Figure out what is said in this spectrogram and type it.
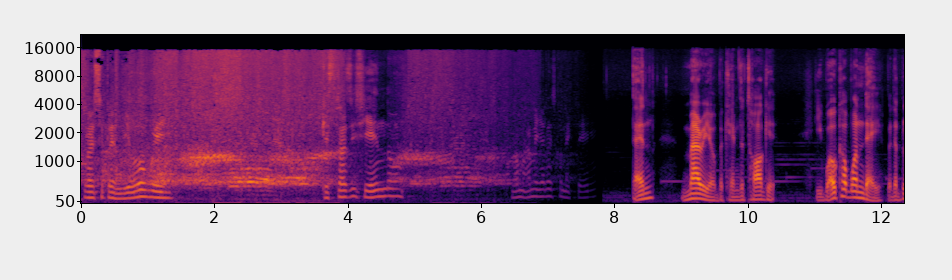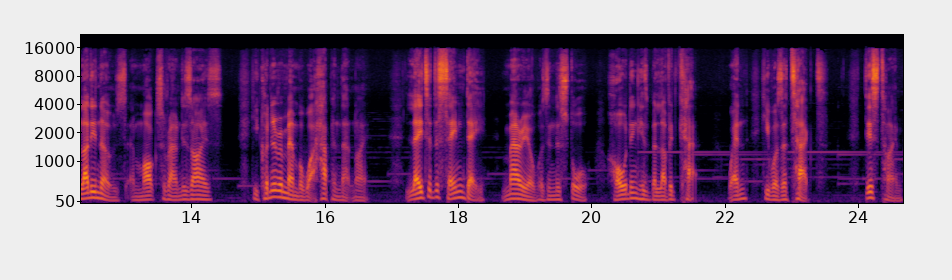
Otra vez se prendió, güey. ¿Qué estás diciendo? No mames, ya la desconecté. Then, Mario became the target. He woke up one day with a bloody nose and marks around his eyes. He couldn't remember what happened that night. Later the same day, Mario was in the store holding his beloved cat when he was attacked. This time,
